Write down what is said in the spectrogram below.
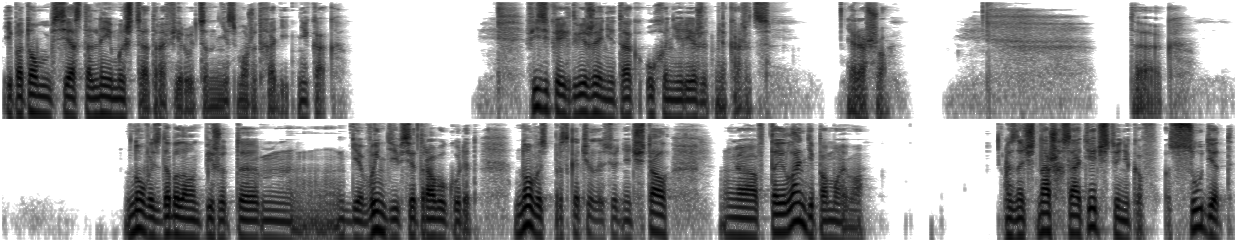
И потом все остальные мышцы атрофируются, она не сможет ходить никак. Физика их движений так ухо не режет, мне кажется. Хорошо. Так. Новость, да, была, он пишет, эм, где в Индии все траву курят. Новость проскочила, я сегодня читал. Э, в Таиланде, по-моему, значит, наших соотечественников судят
